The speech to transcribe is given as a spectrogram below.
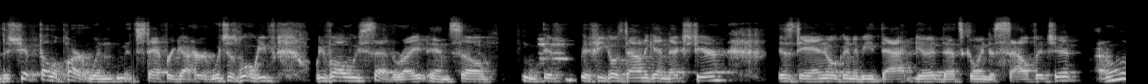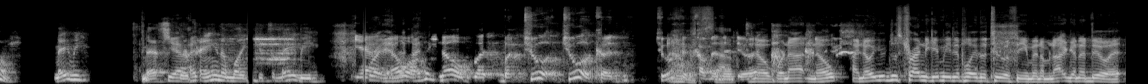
the ship fell apart when Stafford got hurt, which is what we've we've always said, right? And so if if he goes down again next year, is Daniel going to be that good? That's going to salvage it? I don't know. Maybe. That's yeah, they're I, paying him like it's a maybe. Yeah, right, no, I think, no, but but Tua Tua could Tua no, could come stop. in and do it. No, we're not. No, I know you're just trying to get me to play the Tua theme, and I'm not going to do it.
